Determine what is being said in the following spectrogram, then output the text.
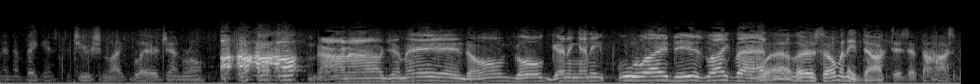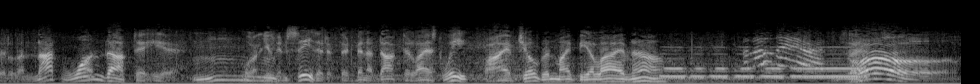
than in a big institution like Blair, General. Ah, ah, ah, ah. Now, now, Jimmy, don't go getting any fool ideas like that. Well, there's so many doctors at the hospital, and not one doctor here. Mm. Well, you can see that if there'd been a doctor last week, five children might be alive now. Hello there. Oh.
